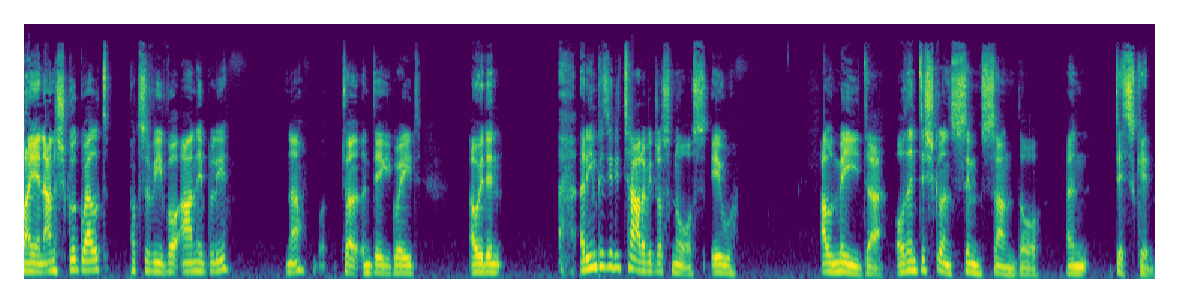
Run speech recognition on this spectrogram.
Mae'n anysgwyl gweld Potsafifo a Nibli. Na, twa, yn deg i gweud. A wedyn, yr un peth wedi taro fi dros nos yw Almeida. Oedd e'n disgwyl yn Simpson ddo, yn disgyn.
